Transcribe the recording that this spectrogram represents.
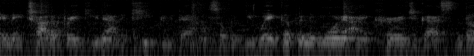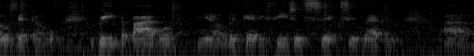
and they try to break you down and keep you down. So when you wake up in the morning, I encourage you guys, those that don't read the Bible, you know, look at Ephesians 6, 11. Uh,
